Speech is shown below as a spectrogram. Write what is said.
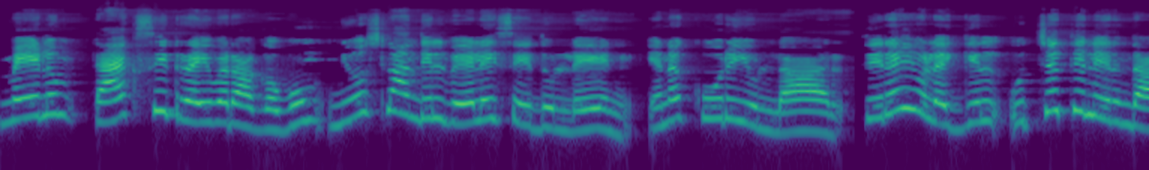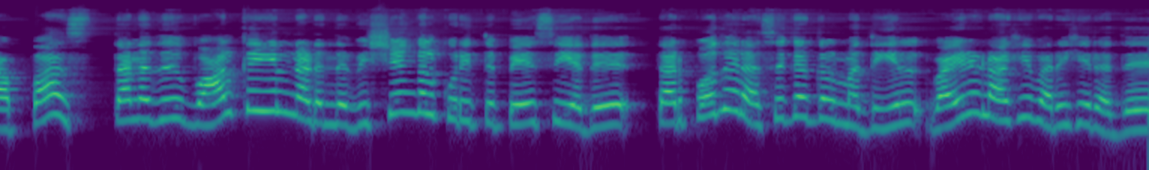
மேலும் டாக்ஸி டிரைவராகவும் நியூசிலாந்தில் வேலை செய்துள்ளேன் என கூறியுள்ளார். திரையுலகில் உச்சத்தில் இருந்த அப்பாஸ் தனது வாழ்க்கையில் நடந்த விஷயங்கள் குறித்து பேசியது தற்போது ரசிகர்கள் மத்தியில் வைரலாகி வருகிறது.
